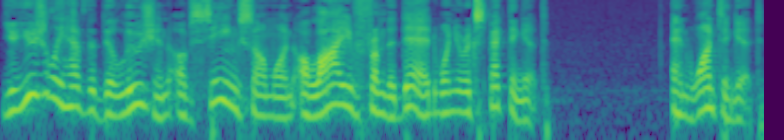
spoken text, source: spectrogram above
you usually have the delusion of seeing someone alive from the dead when you're expecting it and wanting it.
